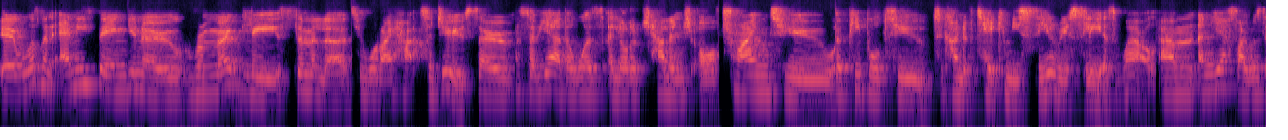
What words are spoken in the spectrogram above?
it wasn't anything, you know, remotely similar to what I had to do. So, so yeah, there was a lot of challenge of trying to for people to to kind of take me seriously as well. Um, and yes, I was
